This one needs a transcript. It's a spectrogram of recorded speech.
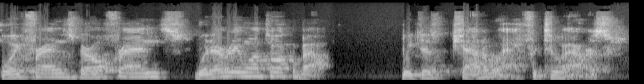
boyfriends, girlfriends, whatever they want to talk about. We just chat away for two hours.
